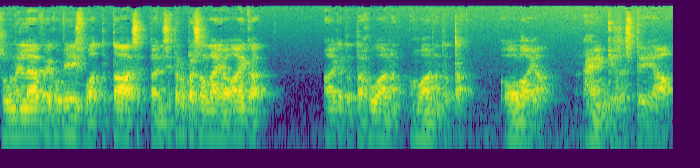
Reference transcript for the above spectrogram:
suunnilleen joku viisi vuotta taaksepäin, niin sitten rupesi olla jo aika, aika tota huono, huono tota olo ja henkisesti ja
